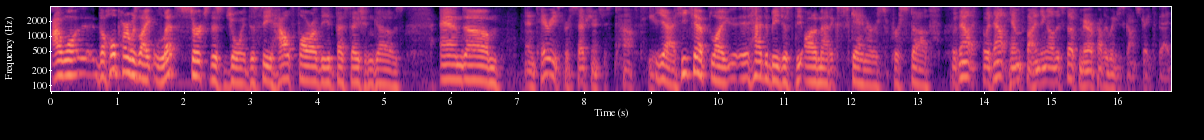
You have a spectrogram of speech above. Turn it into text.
I want. The whole part was like, let's search this joint to see how far the infestation goes, and um, And Terry's perception is just top tier. yeah, he kept like it had to be just the automatic scanners for stuff. Without without him finding all this stuff, Mara probably would have just gone straight to bed.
